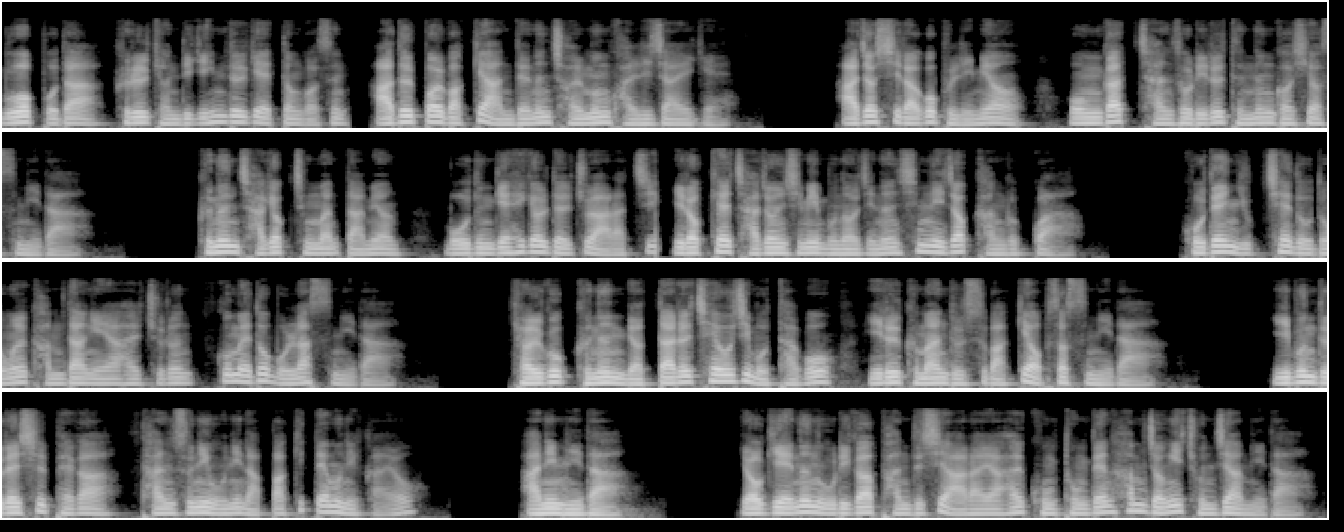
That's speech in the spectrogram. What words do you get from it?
무엇보다 그를 견디기 힘들게 했던 것은 아들뻘밖에 안 되는 젊은 관리자에게 아저씨라고 불리며 온갖 잔소리를 듣는 것이었습니다. 그는 자격증만 따면 모든 게 해결될 줄 알았지 이렇게 자존심이 무너지는 심리적 간극과 고된 육체 노동을 감당해야 할 줄은 꿈에도 몰랐습니다. 결국 그는 몇 달을 채우지 못하고 일을 그만둘 수밖에 없었습니다. 이분들의 실패가 단순히 운이 나빴기 때문일까요? 아닙니다. 여기에는 우리가 반드시 알아야 할 공통된 함정이 존재합니다.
